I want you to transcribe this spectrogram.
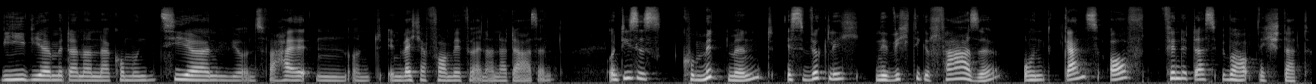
wie wir miteinander kommunizieren, wie wir uns verhalten und in welcher Form wir füreinander da sind. Und dieses Commitment ist wirklich eine wichtige Phase und ganz oft findet das überhaupt nicht statt.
